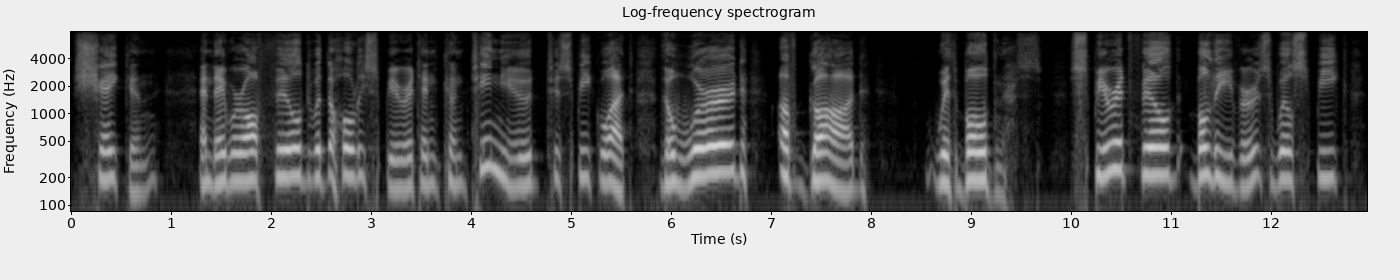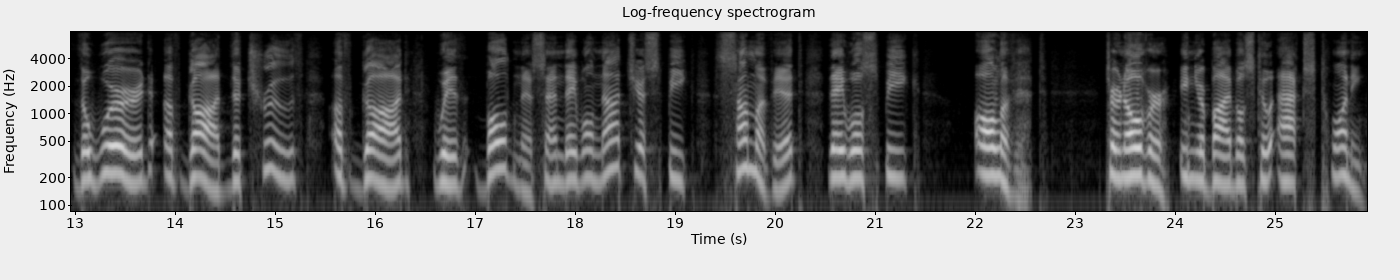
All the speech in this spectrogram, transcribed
shaken, and they were all filled with the Holy Spirit and continued to speak what? The Word of God with boldness. Spirit filled believers will speak the Word of God, the truth of God with boldness. And they will not just speak some of it, they will speak all of it. Turn over in your Bibles to Acts 20.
